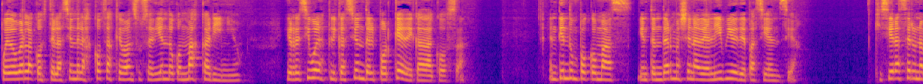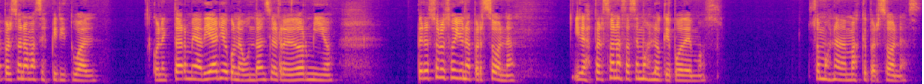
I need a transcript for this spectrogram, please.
puedo ver la constelación de las cosas que van sucediendo con más cariño, y recibo la explicación del porqué de cada cosa. Entiendo un poco más, y entender me llena de alivio y de paciencia. Quisiera ser una persona más espiritual, conectarme a diario con la abundancia alrededor mío, pero solo soy una persona, y las personas hacemos lo que podemos. Somos nada más que personas.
